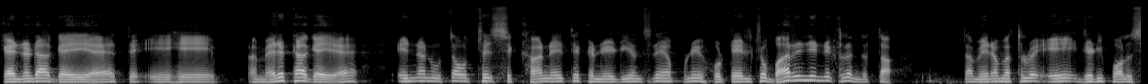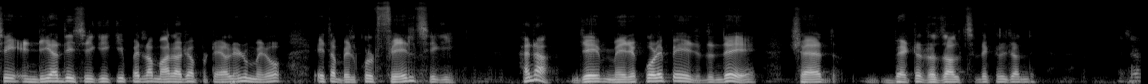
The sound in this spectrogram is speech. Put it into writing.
ਕੈਨੇਡਾ ਗਏ ਹੈ ਤੇ ਇਹ ਅਮਰੀਕਾ ਗਏ ਹੈ ਇਹਨਾਂ ਨੂੰ ਤਾਂ ਉੱਥੇ ਸਿੱਖਾਂ ਨੇ ਤੇ ਕੈਨੇਡੀਅਨਸ ਨੇ ਆਪਣੇ ਹੋਟਲ ਚੋਂ ਬਾਹਰ ਹੀ ਨਹੀਂ ਨਿਕਲਣ ਦਿੱਤਾ। ਤਾਂ ਮੇਰਾ ਮਤਲਬ ਇਹ ਜਿਹੜੀ ਪਾਲਿਸੀ ਇੰਡੀਆ ਦੀ ਸੀਗੀ ਕਿ ਪਹਿਲਾਂ ਮਹਾਰਾਜਾ ਪਟਿਆਲੇ ਨੂੰ ਮਿਲੋ, ਇਹ ਤਾਂ ਬਿਲਕੁਲ ਫੇਲ ਸੀਗੀ। ਹੈ ਨਾ ਜੇ ਮੇਰੇ ਕੋਲੇ ਭੇਜ ਦਿੰਦੇ, ਸ਼ਾਇਦ ਬੈਟਰ ਰਿਜ਼ਲਟਸ ਨਿਕਲ ਜਾਂਦੇ। ਅੱਛਾ।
